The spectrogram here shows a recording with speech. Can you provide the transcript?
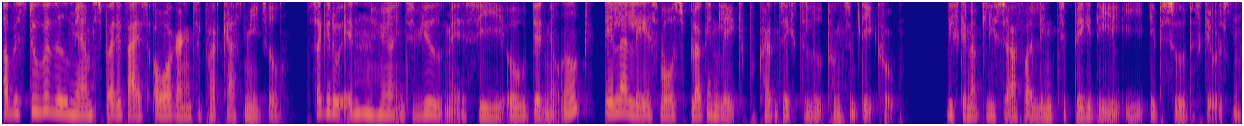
Og hvis du vil vide mere om Spotifys overgang til podcastmediet, så kan du enten høre interviewet med CEO Daniel Ilk, eller læse vores blogindlæg på kontekstelyd.dk. Vi skal nok lige sørge for at linke til begge dele i episodebeskrivelsen.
